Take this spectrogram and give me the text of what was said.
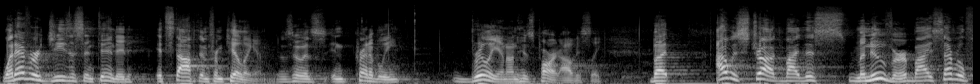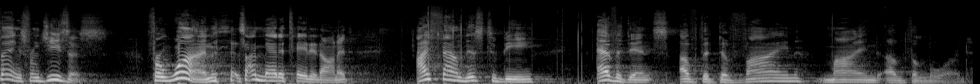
whatever Jesus intended, it stopped them from killing him. So, it's incredibly brilliant on his part, obviously. But I was struck by this maneuver by several things from Jesus. For one, as I meditated on it, I found this to be evidence of the divine mind of the Lord.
